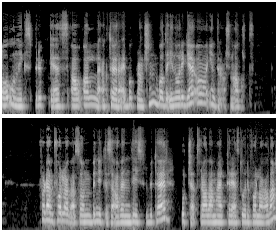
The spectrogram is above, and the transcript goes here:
og Onyx brukes av alle aktører i bokbransjen, både i Norge og internasjonalt. For de forlagene som benytter seg av en distributør, bortsett fra de her tre store forlagene,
